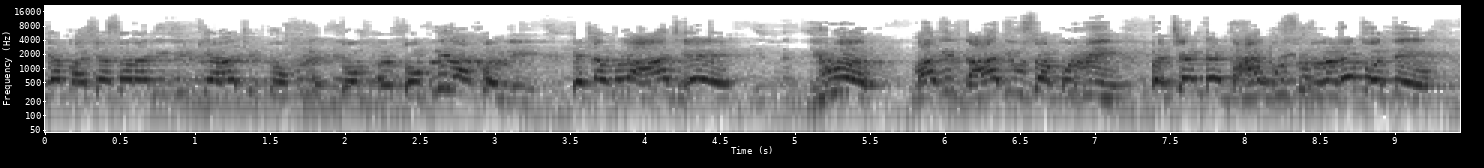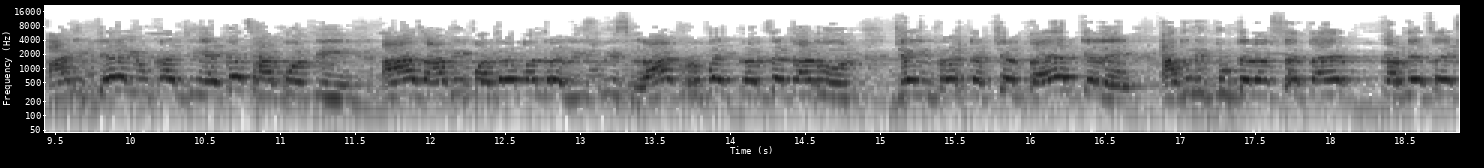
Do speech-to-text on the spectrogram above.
या प्रशासनाने जी केराची टोपली टोपली दाखवली त्याच्यामुळे आज हे युवक मागील दहा दिवसापूर्वी प्रचंड ढाय भुसून रडत होते आणि त्या युवकांची एकच हाक होती आज आम्ही पंधरा पंधरा वीस वीस लाख रुपये कर्ज काढून जे इन्फ्रास्ट्रक्चर तयार केले आधुनिक दुग्ध व्यवसाय तयार करण्याचं एक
